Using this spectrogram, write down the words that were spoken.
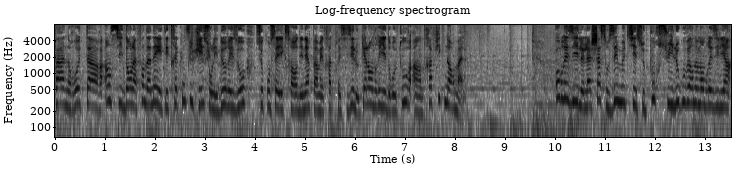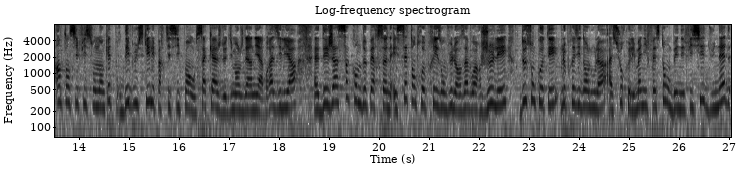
Panne, retard, incident. La fin d'année a été très compliquée sur les deux réseaux. Ce conseil extraordinaire permettra de préciser le calendrier de retour à un trafic normal. Au Brésil, la chasse aux émeutiers se poursuit. Le gouvernement brésilien intensifie son enquête pour débusquer les participants au saccage de dimanche dernier à Brasilia. Déjà 52 personnes et 7 entreprises ont vu leurs avoirs gelés. De son côté, le président Lula assure que les manifestants ont bénéficié d'une aide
